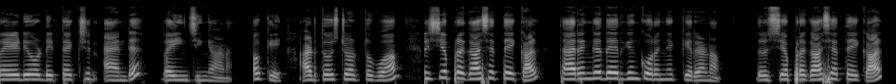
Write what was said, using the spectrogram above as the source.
റേഡിയോ ഡിറ്റക്ഷൻ ആൻഡ് റേഞ്ചിങ് ആണ്. ഓക്കെ അടുത്ത ക്വസ്റ്റോട്ട് പോവാം. ദൃശ്യപ്രകാശത്തേക്കാൾ തരംഗദൈർഘ്യം കുറഞ്ഞ കിരണം. ദൃശ്യപ്രകാശത്തേക്കാൾ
